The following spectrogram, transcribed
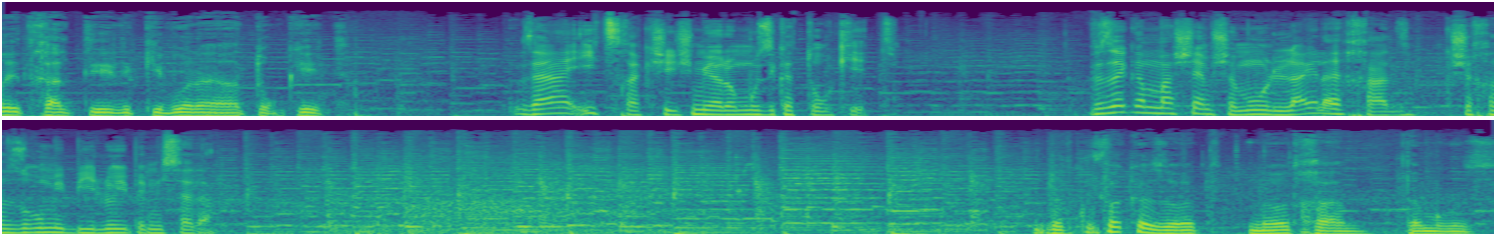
16-14 התחלתי לכיוון הטורקית. זה היה יצחק שהשמיע לו מוזיקה טורקית. וזה גם מה שהם שמעו לילה אחד כשחזרו מבילוי במסעדה. בתקופה כזאת, מאוד חם, תמוז.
